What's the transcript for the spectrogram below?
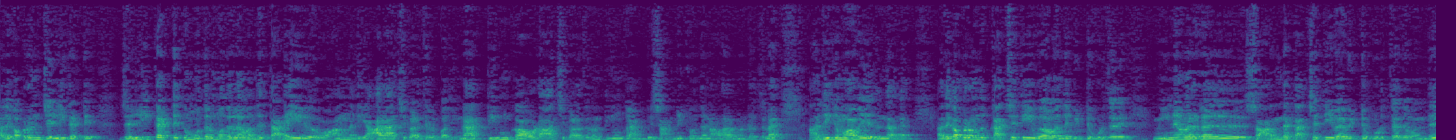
அதுக்கப்புறம் ஜல்லிக்கட்டு. ஜல்லிக்கட்டுக்கு முதல் முதல்ல வந்து தடை வாங்கினது யார் ஆட்சி காலத்துல பாத்தீங்கன்னா திமுகவோட ஆட்சி காலத்துல தான் திமுக எம்பிஸ் அன்னைக்கு வந்து நாடாளுமன்றத்துல அதிகமாவே இருந்தாங்க. அதுக்கப்புறம் வந்து கச்சத்தீவை வந்து விட்டு கொடுத்தது. மீனவர்கள் சார்ந்த கச்சத்தீவை விட்டு கொடுத்தது வந்து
